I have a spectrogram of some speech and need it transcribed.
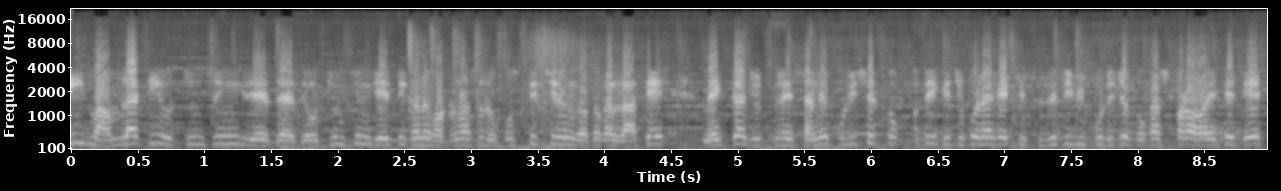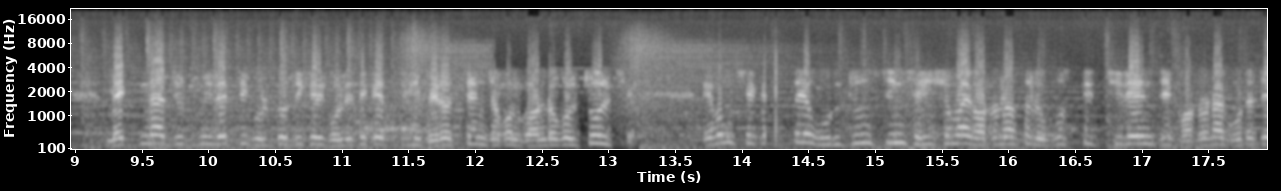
এই মামলাটি অর্জুন সিং অর্জুন সিং যেহেতু এখানে ঘটনাস্থলে উপস্থিত ছিলেন, গতকাল রাতে মেঘনা জুট মিলের সামনে পুলিশের পক্ষ থেকে কিছুক্ষণ আগে একটি সিসিটিভি ফুটেজে প্রকাশ করা হয়েছে যে মেঘনা জুট মিলের ঠিক উল্টো দিকের গলি থেকে তিনি বেরোচ্ছেন যখন গন্ডগোল চলছে। এবং সেক্ষেত্রে অর্জুন সিং সেই সময় ঘটনাস্থলে উপস্থিত ছিলেন যে ঘটনা ঘটেছে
